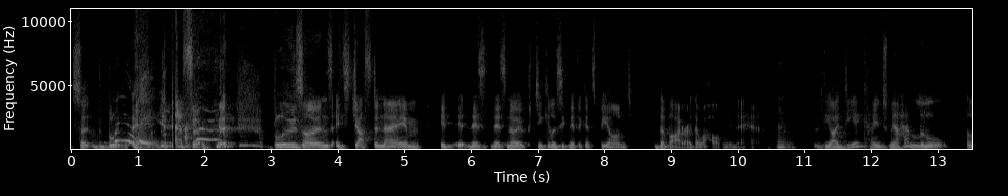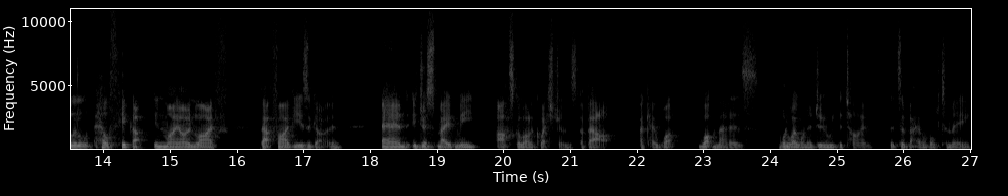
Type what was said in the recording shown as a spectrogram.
So the blue, Really? yeah, so blue zones. It's just a name. It, it, there's there's no particular significance beyond the biro they were holding in their hand. Mm. The idea came to me. I had a little a little health hiccup in my own life about five years ago, and it just made me ask a lot of questions about okay, what what matters? What do I want to do with the time that's available to me?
